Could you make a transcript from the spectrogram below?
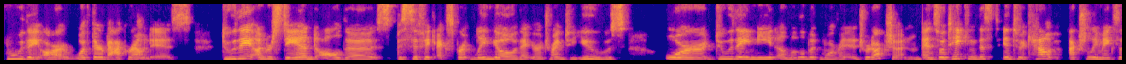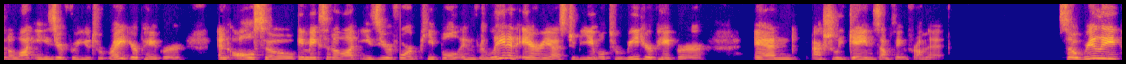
who they are, what their background is. Do they understand all the specific expert lingo that you're trying to use? Or do they need a little bit more of an introduction? And so taking this into account actually makes it a lot easier for you to write your paper. And also it makes it a lot easier for people in related areas to be able to read your paper and actually gain something from it. So really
